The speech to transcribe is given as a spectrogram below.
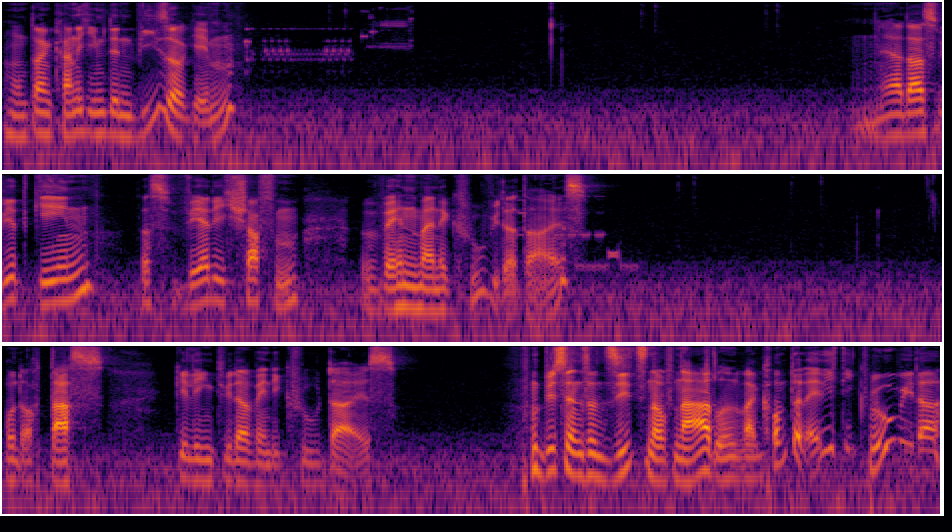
Und dann kann ich ihm den Visor geben. Ja, das wird gehen. Das werde ich schaffen, wenn meine Crew wieder da ist. Und auch das gelingt wieder, wenn die Crew da ist. Ein bisschen so ein Sitzen auf Nadeln. Wann kommt dann endlich die Crew wieder?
